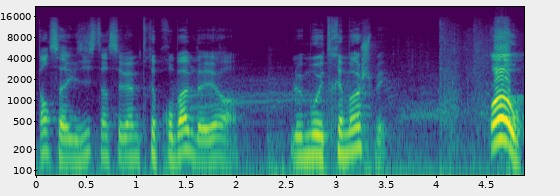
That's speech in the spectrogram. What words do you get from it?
Tant ça existe, hein, c'est même très probable d'ailleurs. Le mot est très moche, mais... Wow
